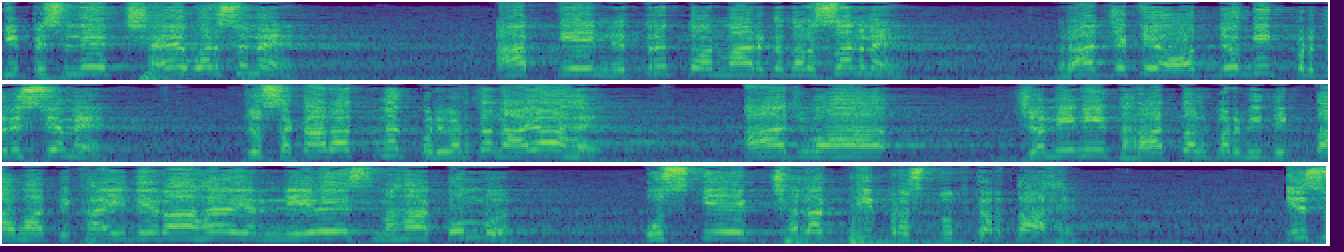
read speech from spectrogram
कि पिछले छह वर्ष में आपके नेतृत्व और मार्गदर्शन में राज्य के औद्योगिक परिदृश्य में जो सकारात्मक परिवर्तन आया है आज वह जमीनी धरातल पर भी दिखता हुआ दिखाई दे रहा है और निवेश महाकुंभ उसकी एक झलक भी प्रस्तुत करता है इस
